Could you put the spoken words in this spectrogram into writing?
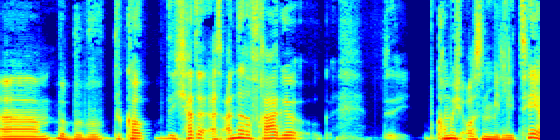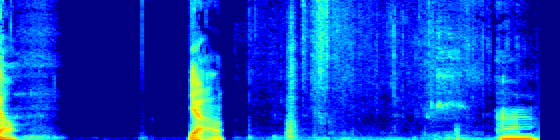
Ähm, ich hatte als andere Frage, komme ich aus dem Militär? Ja. Ähm,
